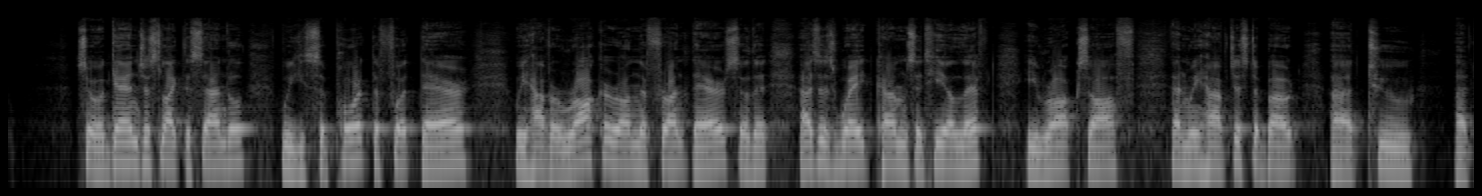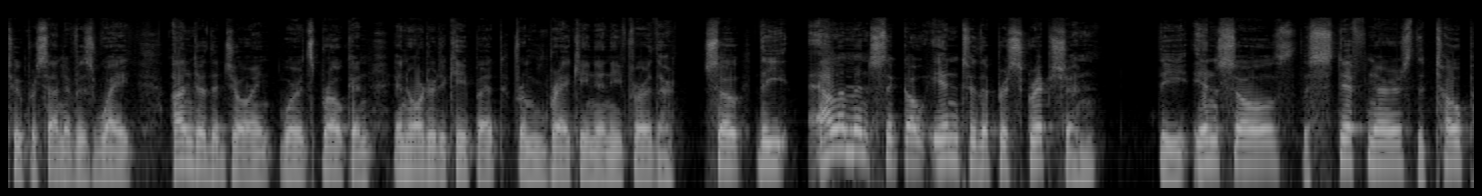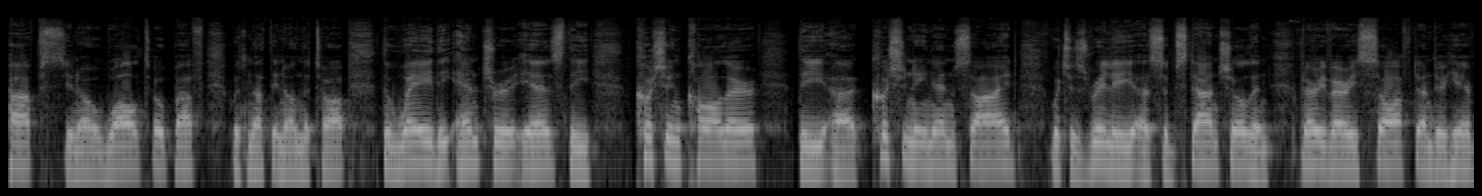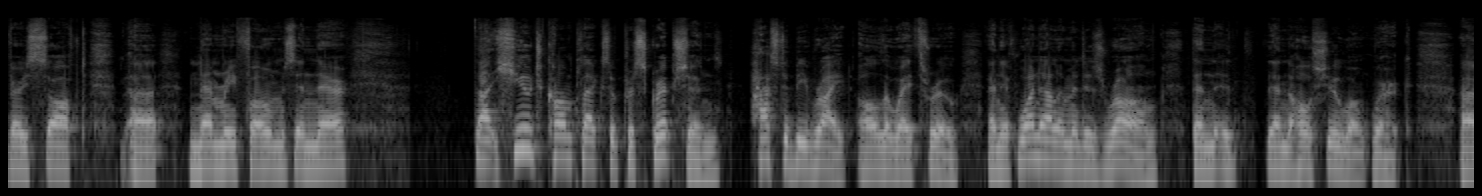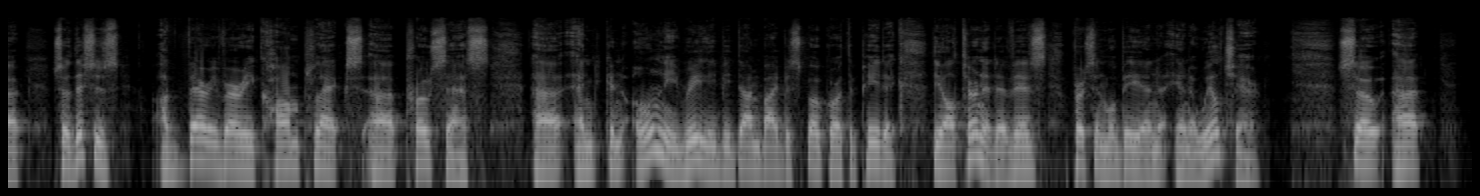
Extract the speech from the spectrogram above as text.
So again, just like the sandal, we support the foot there. We have a rocker on the front there so that as his weight comes at heel lift, he rocks off. And we have just about uh, two, uh, 2% of his weight under the joint where it's broken in order to keep it from breaking any further. So the elements that go into the prescription the insoles, the stiffeners, the toe puffs, you know, wall toe puff with nothing on the top, the way the enter is, the cushion collar, the uh, cushioning inside, which is really uh, substantial and very, very soft under here, very soft uh, memory foams in there. That huge complex of prescriptions has to be right all the way through. And if one element is wrong, then, it, then the whole shoe won't work. Uh, so this is a very, very complex uh, process uh, and can only really be done by bespoke orthopedic. The alternative is person will be in, in a wheelchair. So uh,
